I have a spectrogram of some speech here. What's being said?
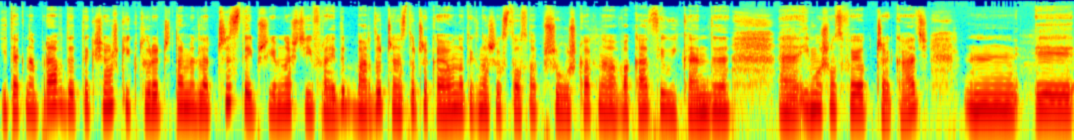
I tak naprawdę te książki, które czytamy dla czystej przyjemności i frajdy, bardzo często czekają na tych naszych stosach przy łóżkach na wakacje, weekendy e, i muszą swoje odczekać. Mm, y,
